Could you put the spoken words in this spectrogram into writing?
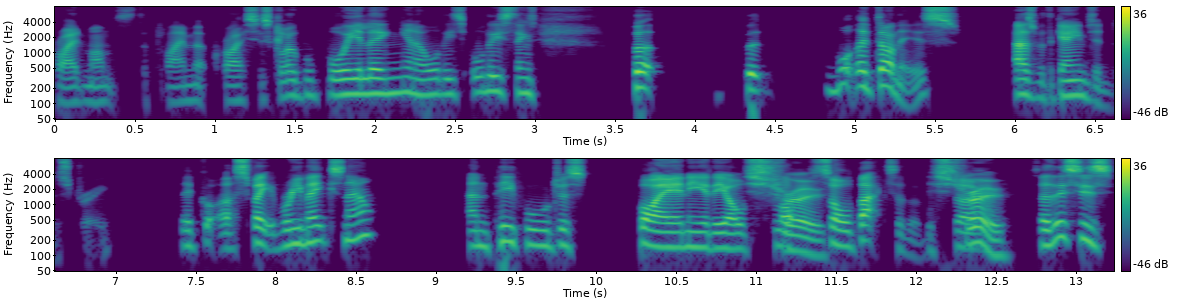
Pride Month, the climate crisis, global boiling, you know, all these all these things. But but what they've done is, as with the games industry, they've got a spate of remakes now, and people will just buy any of the old It's slots true. sold back to them. It's so, true. So this is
